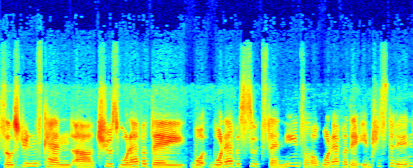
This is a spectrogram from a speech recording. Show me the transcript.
so students can uh, choose whatever they what whatever suits their needs or whatever they're interested in.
